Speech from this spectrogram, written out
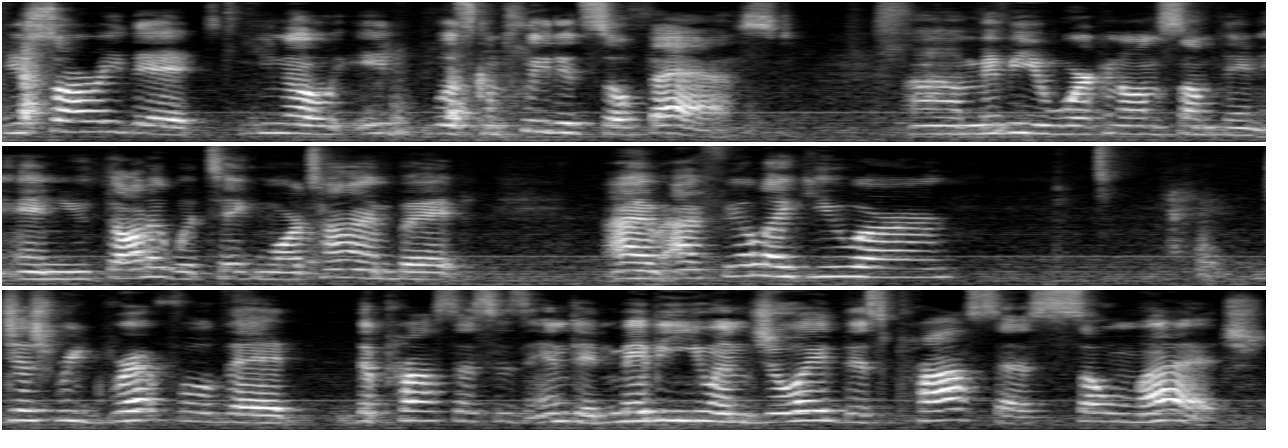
You're sorry that, you know, it was completed so fast. Um, maybe you're working on something and you thought it would take more time, but I, I feel like you are just regretful that the process has ended. Maybe you enjoyed this process so much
